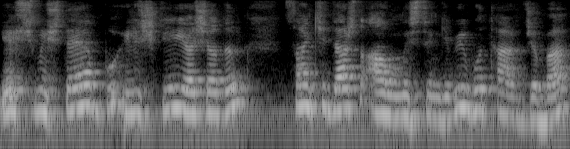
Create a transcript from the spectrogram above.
Geçmişte bu ilişkiyi yaşadın, sanki ders almışsın gibi bu tercüme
